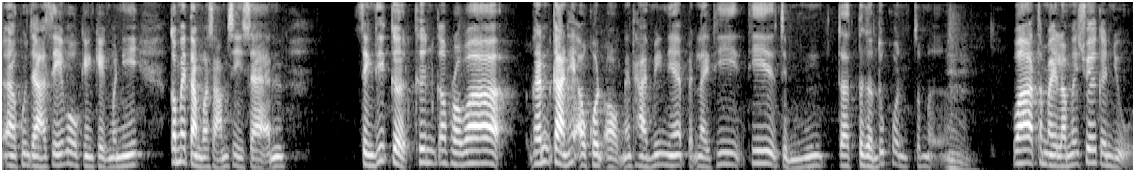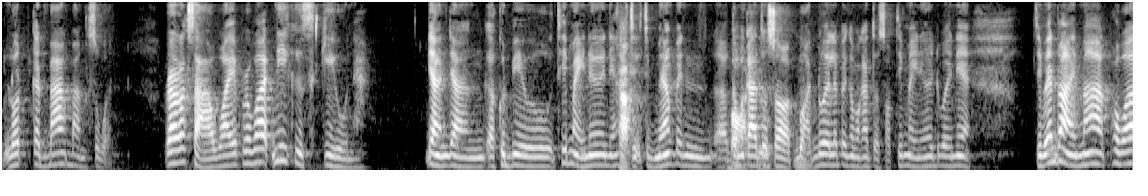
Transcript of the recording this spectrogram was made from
เอ่อคุณจะหา CEO เก่ง ๆ วันนี้ก็ไม่ต่ำกว่า 3 4แสน สิ่งที่เกิดขึ้นก็เพราะว่างั้นการที่เอาคนออกใน timing เนี้ยเป็นอะไรที่ที่จิมจะเตือนทุกคนเสมออ ว่าทำไมเราไม่ช่วยกันอยู่ลดกันบ้างบางส่วนเรารักษาไว้เพราะว่านี่คือ skill นะอย่างอย่างเอ่อคุณบิลที่ไมเนอร์เนี่ยครัค่ะบจิจิมนั่งเป็นเอ่อกรรมการตรวจสอบบอร์ดด้วย และเป็นกรรมการตรวจสอบที่ไมเนอร์ด้วยเนี่ยจิมแอนมายมาก เพราะว่า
